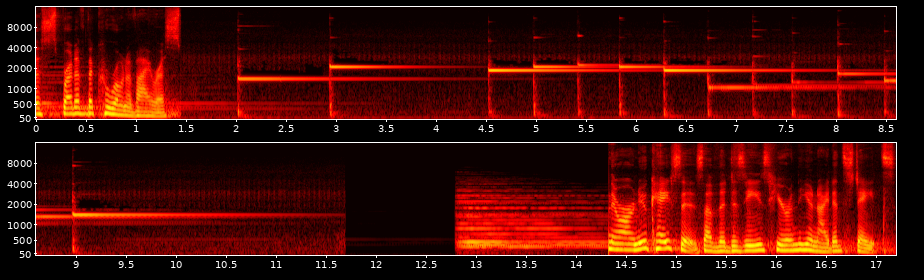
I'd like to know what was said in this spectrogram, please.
The spread of the coronavirus. There are new cases of the disease here in the United States.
